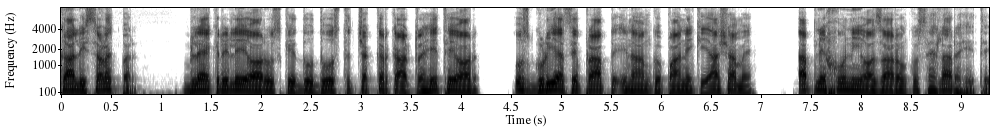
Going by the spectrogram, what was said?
काली सड़क पर ब्लैक रिले और उसके दो दोस्त चक्कर काट रहे थे और उस गुड़िया से प्राप्त इनाम को पाने की आशा में अपने खूनी औजारों को सहला रहे थे।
